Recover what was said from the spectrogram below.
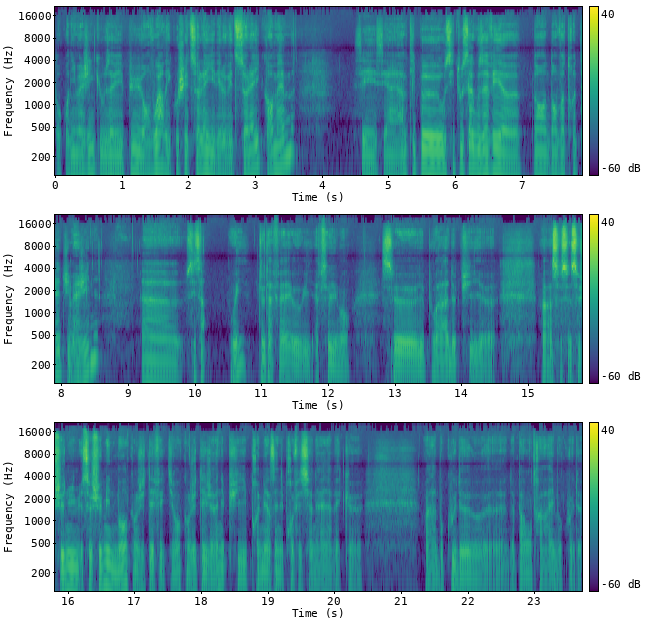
Donc on imagine que vous avez pu en voir des couchers de soleil et des levées de soleil quand même. C'est un petit peu aussi tout ça que vous avez dans, votre tête, j'imagine. c'est ça? Oui, tout à fait, oui, absolument. Ce, voilà, depuis ce, cheminement quand j'étais effectivement quand j'étais jeune et puis premières années professionnelles avec voilà, beaucoup de, euh, de par beaucoup de,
